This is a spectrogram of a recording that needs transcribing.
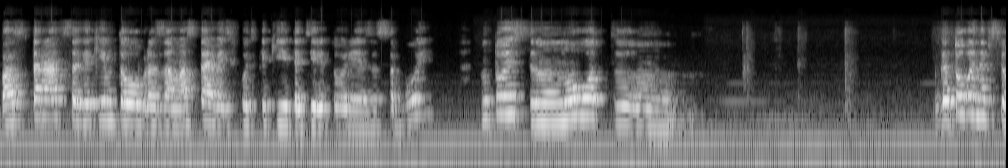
постараться каким-то образом оставить хоть какие-то территории за собой. Ну, то есть, э, ну вот, готовы на все.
